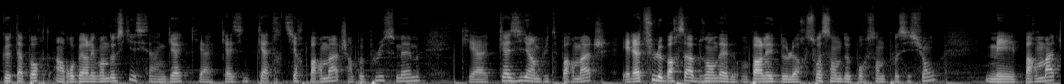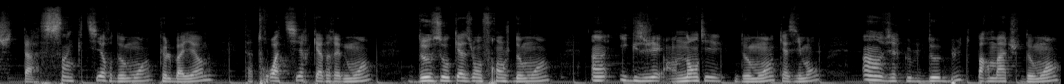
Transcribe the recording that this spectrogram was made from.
que t'apporte un Robert Lewandowski. C'est un gars qui a quasi 4 tirs par match, un peu plus même, qui a quasi un but par match. Et là-dessus, le Barça a besoin d'aide. On parlait de leur 62% de possession mais par match, tu as 5 tirs de moins que le Bayern, tu as 3 tirs cadrés de moins, 2 occasions franches de moins, 1 XG en entier de moins quasiment, 1,2 buts par match de moins.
